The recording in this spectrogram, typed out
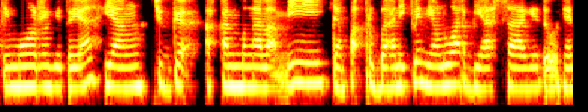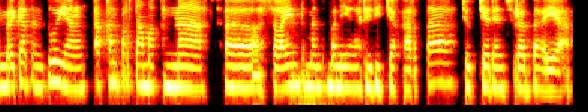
Timur gitu ya, yang juga akan mengalami dampak perubahan iklim yang luar biasa gitu. Dan mereka tentu yang akan pertama kena uh, selain teman-teman yang ada di Jakarta, Jogja dan Surabaya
